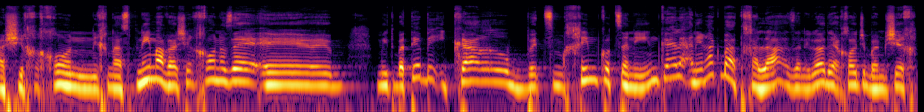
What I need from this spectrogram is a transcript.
השכחון נכנס פנימה, והשכחון הזה אה, מתבטא בעיקר בצמחים קוצניים כאלה. אני רק בהתחלה, אז אני לא יודע, יכול להיות שבהמשך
